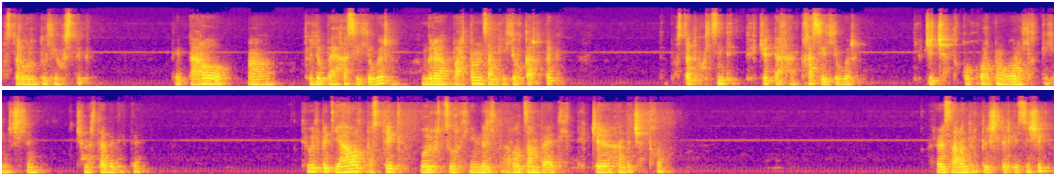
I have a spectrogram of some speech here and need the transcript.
бусдаар өргөдүүлэхийг хүсдэг. тэгээд даруу төлөв байхаас илүүгээр өнгөрөө бардам занг илүү гаргадаг. Бусдад хөлцөн төвчээртэй хандхаас илүүгээр төвчиж чадахгүй хурдан уурлах гэх мэтлэн чанартай байдаг те. Тэгвэл бид яавал бусдыг өөрөг зүрх инрэлт аруу зам байдал төвчээрээр хандаж чадах вэ? 14 дэх эшлэлээр хэлсэн шиг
